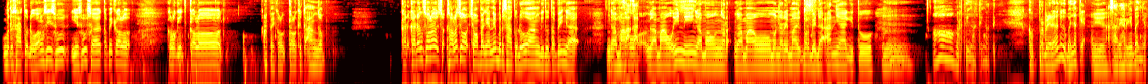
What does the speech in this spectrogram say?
bersatu doang sih su ya susah tapi kalau kalau kalau apa ya kalau kalau kita anggap kadang soalnya soalnya cuma, cuma pengennya bersatu doang gitu tapi nggak nggak mau nggak mau ini nggak mau nggak mau menerima perbedaannya gitu Hmm. Oh, ngerti ngerti ngerti. Ke perbedaan juga banyak ya. iya Sehari-harinya banyak.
